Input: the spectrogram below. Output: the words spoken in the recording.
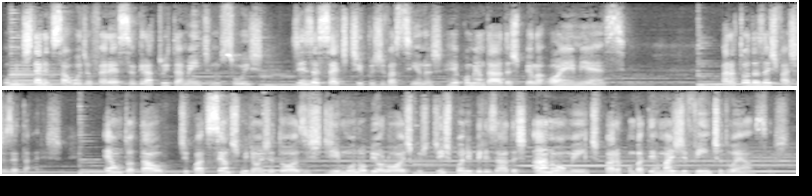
O Ministério de Saúde oferece gratuitamente no SUS 17 tipos de vacinas recomendadas pela OMS. para todas as faixas etárias. É um total de 400 milhões de doses de imunobiológicos disponibilizadas anualmente para combater mais de 20 doenças.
